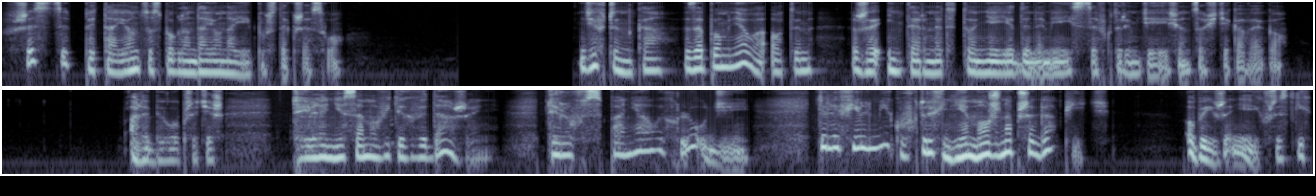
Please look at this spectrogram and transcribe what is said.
Wszyscy pytająco spoglądają na jej puste krzesło. Dziewczynka zapomniała o tym, że internet to nie jedyne miejsce, w którym dzieje się coś ciekawego. Ale było przecież tyle niesamowitych wydarzeń, tylu wspaniałych ludzi, tyle filmików, których nie można przegapić. Obejrzenie ich wszystkich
